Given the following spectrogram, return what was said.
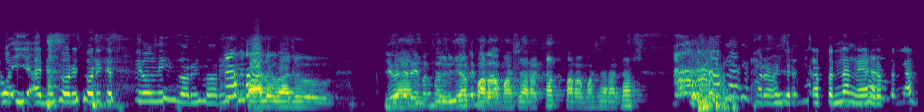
Oh iya, aduh sorry sorry ke spill nih, sorry sorry. Waduh, waduh. Ya udah deh, ya para masyarakat, para masyarakat. Para masyarakat harap tenang ya, harap tenang.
